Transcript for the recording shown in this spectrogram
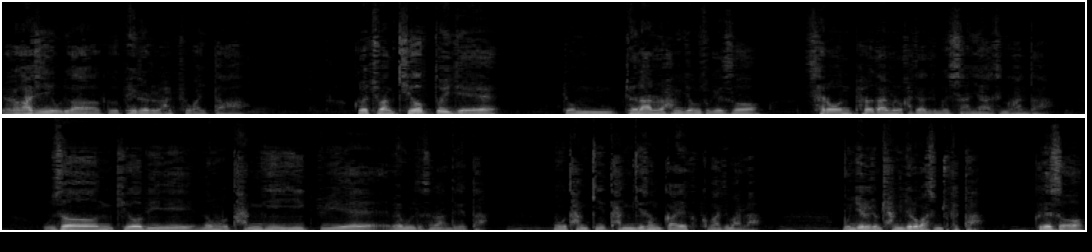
여러 가지 우리가 그 배려를 할 필요가 있다. 그렇지만 기업도 이제 좀 변하는 환경 속에서 새로운 패러다임을 가져야 되는 것이 아니냐 생각한다. 우선 기업이 너무 단기 이익주의에 매몰돼서는 안 되겠다. 너무 단기, 단기 성과에 급급하지 말라. 문제를 좀 장기로 봤으면 좋겠다. 그래서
